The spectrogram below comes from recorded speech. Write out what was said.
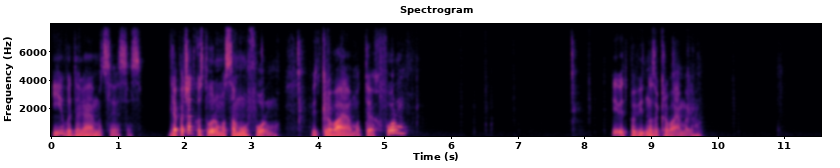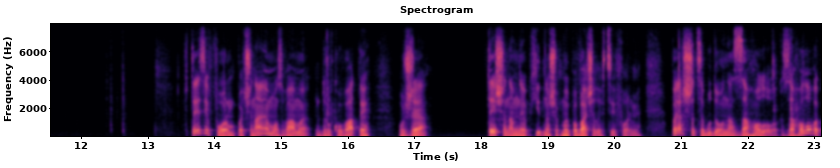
і видаляємо CSS. Для початку створимо саму форму. Відкриваємо тег форм і відповідно закриваємо його. Тезі форм починаємо з вами друкувати уже те, що нам необхідно, щоб ми побачили в цій формі. Перше, це буде у нас заголовок. Заголовок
